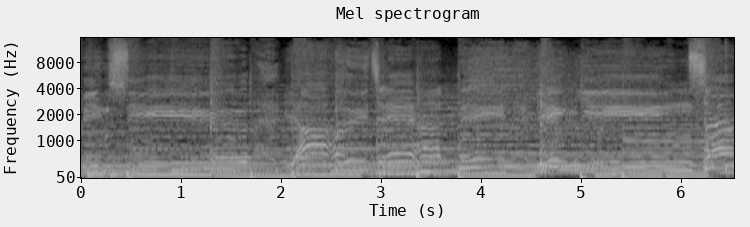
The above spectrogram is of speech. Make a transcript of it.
变少，也许这刻你仍然想。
